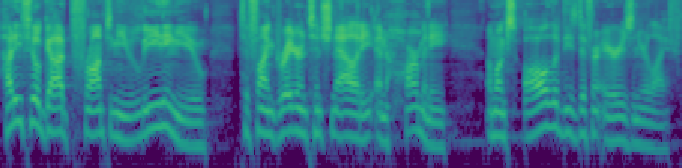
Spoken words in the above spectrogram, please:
How do you feel God prompting you, leading you to find greater intentionality and harmony amongst all of these different areas in your life?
